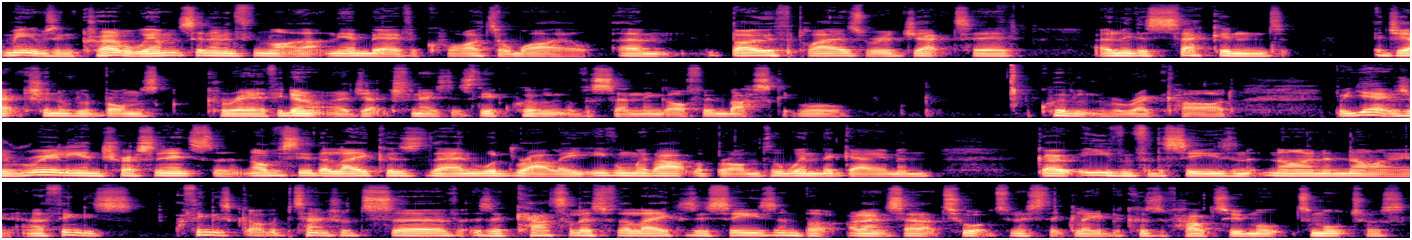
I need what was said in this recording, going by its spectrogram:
I mean, it was incredible. We haven't seen anything like that in the NBA for quite a while. Um, both players were ejected. Only the second ejection of LeBron's career, if you don't know what an ejection is, it's the equivalent of a sending off in basketball, equivalent of a red card. But yeah, it was a really interesting incident. And obviously, the Lakers then would rally, even without LeBron, to win the game and go even for the season at nine and nine. And I think it's I think it's got the potential to serve as a catalyst for the Lakers this season, but I don't say that too optimistically because of how tumultuous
